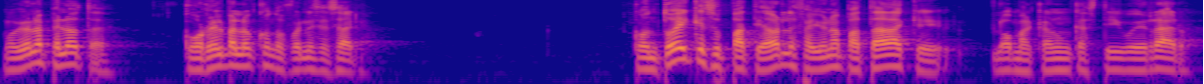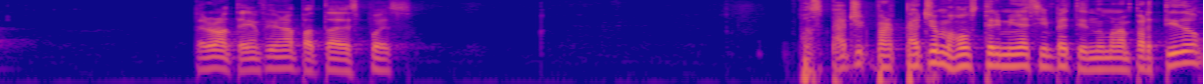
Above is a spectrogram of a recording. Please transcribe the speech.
Movió la pelota, corrió el balón cuando fue necesario. Con todo y que su pateador le falló una patada que lo marcaron un castigo y raro. Pero no, también falló una patada después. Pues Patrick, Mahomes termina siempre teniendo un gran partido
